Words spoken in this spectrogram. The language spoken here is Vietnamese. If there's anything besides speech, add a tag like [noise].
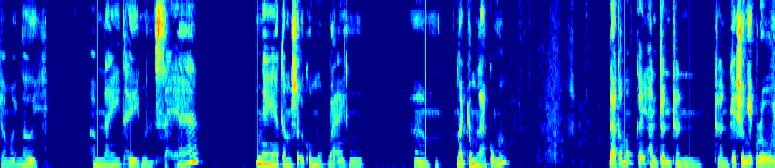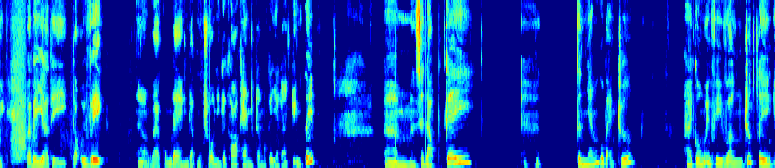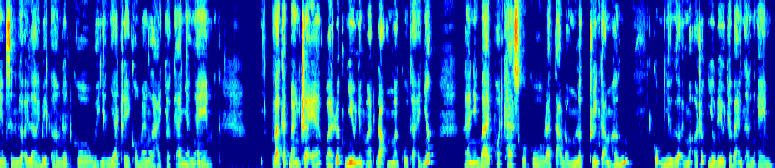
Chào mọi người. Hôm nay thì mình sẽ nghe tâm sự của một bạn à, nói chung là cũng đã có một cái hành trình trên trên cái sự nghiệp rồi và bây giờ thì đổi việc à, và cũng đang gặp một số những cái khó khăn trong cái giai đoạn chuyển tiếp. À, mình sẽ đọc cái à, tin nhắn của bạn trước Hai cô Nguyễn Phi Vân, trước tiên em xin gửi lời biết ơn đến cô vì những giá trị cô mang lại cho cá nhân em. Và các bạn trẻ qua rất nhiều những hoạt động mà cụ thể nhất là những bài podcast của cô đã tạo động lực truyền cảm hứng cũng như gợi mở rất nhiều điều cho bản thân em.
